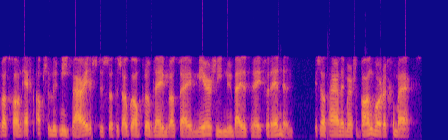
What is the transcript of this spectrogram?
Wat gewoon echt absoluut niet waar is. Dus dat is ook wel een probleem wat wij meer zien nu bij het referendum. Is dat Haarlemmers bang worden gemaakt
